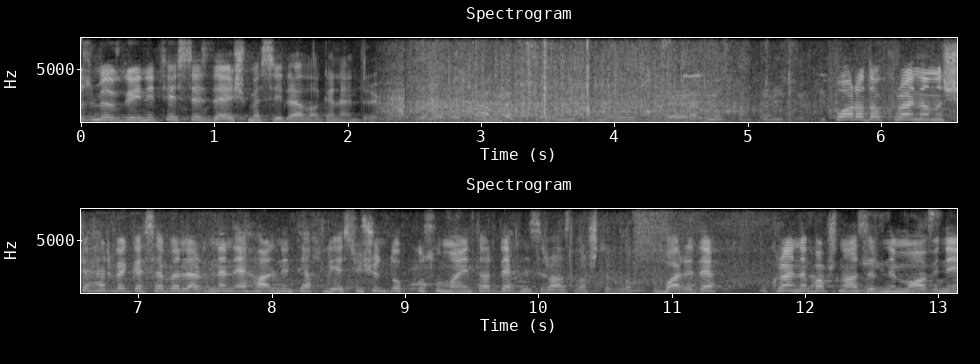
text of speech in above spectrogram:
öz mövqeyini tez-tez dəyişməsi ilə əlaqələndirib. Bu arada Ukraynanın şəhər və qəsəbələrindən əhalinin təxliyəsi üçün 9 humanitar dəhliz razılaşdırılıb. Bu barədə Ukrayna Baş nazirinin müavini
